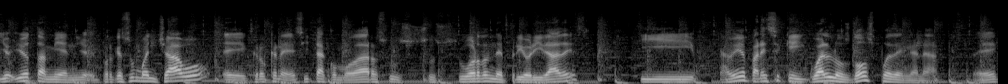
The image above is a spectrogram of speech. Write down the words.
Yo, también, porque es un buen chavo, eh, creo que necesita acomodar sus, sus- su orden de prioridades y a mí me parece que igual los dos pueden ganar. eh.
